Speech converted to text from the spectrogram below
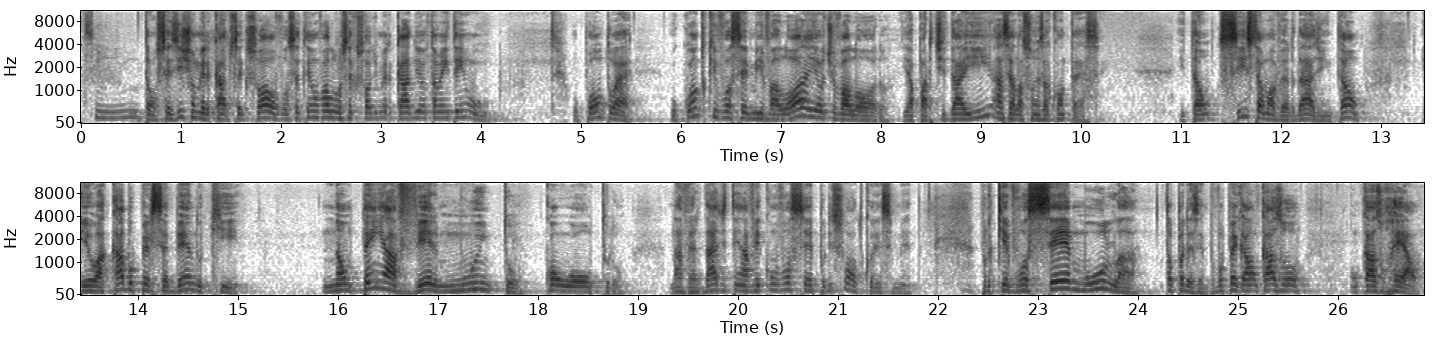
Sim. Então, se existe um mercado sexual, você tem um valor sexual de mercado e eu também tenho um. O ponto é o quanto que você me valora e eu te valoro. E a partir daí as relações acontecem. Então, se isso é uma verdade, então eu acabo percebendo que não tem a ver muito com o outro. Na verdade, tem a ver com você, por isso o autoconhecimento. Porque você emula. Então, por exemplo, vou pegar um caso, um caso real.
